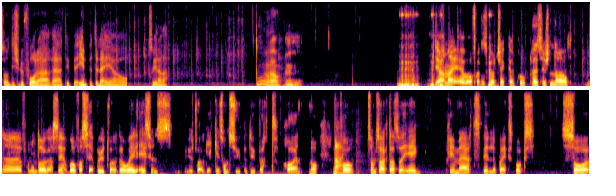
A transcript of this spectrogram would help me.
sånn at ikke får det her eh, type input delay og så videre. Ja. Mm. Ja, nei, jeg var faktisk og sjekka på PlayStation Now eh, for noen dager siden, bare for å se på utvalget, og jeg, jeg syns utvalget ikke sånn superdupert bra ennå. For som sagt, altså, jeg primært spiller på Xbox, så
